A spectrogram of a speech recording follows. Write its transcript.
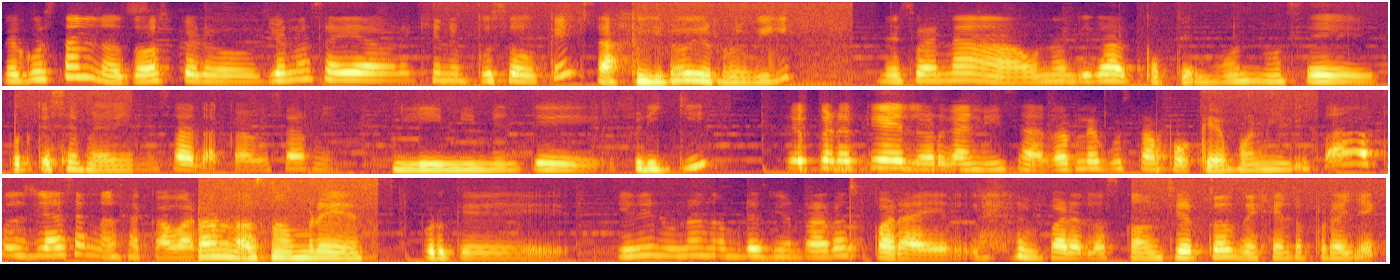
me gustan los dos, pero yo no sé ahora quién me puso, ¿qué? Zafiro y Rubí, me suena a una liga de Pokémon, no sé por qué se me viene eso a la cabeza, mi, mi mente friki. Yo creo que el organizador le gusta Pokémon y dijo, ah, pues ya se nos acabaron los nombres, porque tienen unos nombres bien raros para, el, para los conciertos de Hello Project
